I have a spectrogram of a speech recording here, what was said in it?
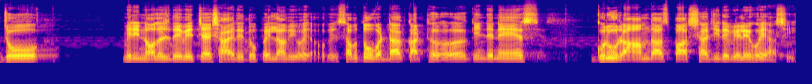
ਜੋ ਮੇਰੀ ਨੌਲੇਜ ਦੇ ਵਿੱਚ ਹੈ, ਸ਼ਾਇਦ ਇਹ ਤੋਂ ਪਹਿਲਾਂ ਵੀ ਹੋਇਆ ਹੋਵੇ। ਸਭ ਤੋਂ ਵੱਡਾ ਇਕੱਠ ਕਹਿੰਦੇ ਨੇ ਗੁਰੂ ਰਾਮਦਾਸ ਪਾਤਸ਼ਾਹ ਜੀ ਦੇ ਵੇਲੇ ਹੋਇਆ ਸੀ।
